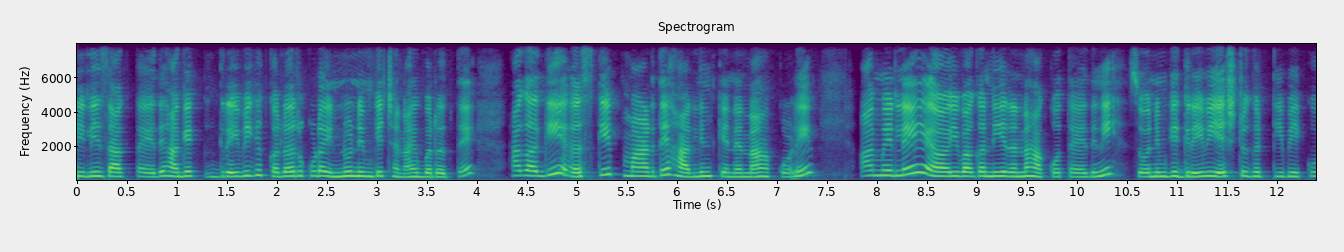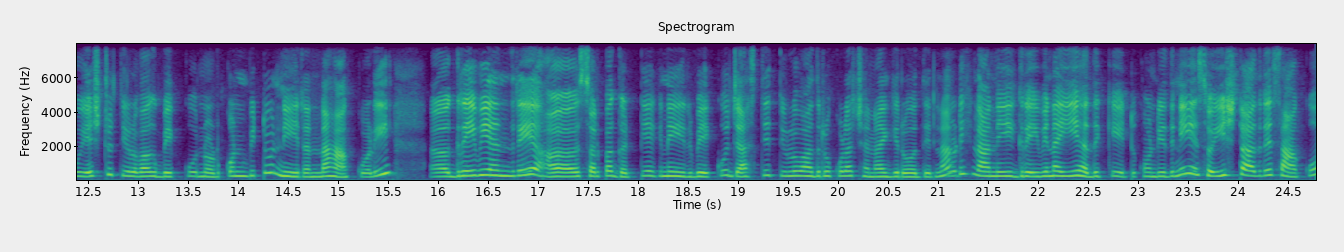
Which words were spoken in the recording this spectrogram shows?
ರಿಲೀಸ್ ಆಗ್ತಾ ಇದೆ. ಹಾಗೆ ಗ್ರೇವಿಗೆ ಕಲರ್ ಕೂಡ ಇನ್ನೂ ನಿಮಗೆ ಚೆನ್ನಾಗಿ ಬರುತ್ತೆ. ಹಾಗಾಗಿ, ಸ್ಕಿಪ್ ಮಾಡದೆ ಹಾಲಿನ ಕೆನೆನ ಹಾಕ್ಕೊಳ್ಳಿ. ಆಮೇಲೆ ಇವಾಗ ನೀರನ್ನು ಹಾಕೋತಾ ಇದ್ದೀನಿ. ಸೊ ನಿಮಗೆ ಗ್ರೇವಿ ಎಷ್ಟು ಗಟ್ಟಿ ಬೇಕು, ಎಷ್ಟು ತಿಳುವಾಗಬೇಕು ನೋಡ್ಕೊಂಡ್ಬಿಟ್ಟು ನೀರನ್ನು ಹಾಕ್ಕೊಳ್ಳಿ. ಗ್ರೇವಿ ಅಂದರೆ ಸ್ವಲ್ಪ ಗಟ್ಟಿಯಾಗಿಯೇ ಇರಬೇಕು. ಜಾಸ್ತಿ ತಿಳುವಾದರೂ ಕೂಡ ಚೆನ್ನಾಗಿರೋದಿಲ್ಲ. ನೋಡಿ, ನಾನು ಈ ಗ್ರೇವಿನ ಈ ಹದಕ್ಕೆ ಇಟ್ಕೊಂಡಿದ್ದೀನಿ. ಸೊ ಇಷ್ಟ ಆದರೆ ಸಾಕು.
